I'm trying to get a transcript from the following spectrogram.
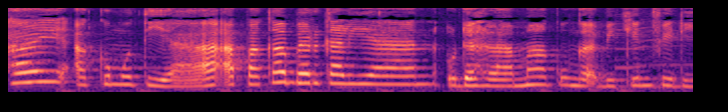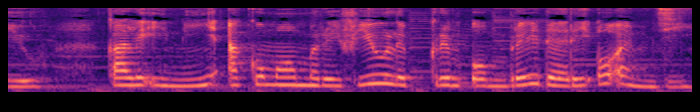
Hai, aku Mutia. Apa kabar kalian? Udah lama aku nggak bikin video. Kali ini aku mau mereview lip cream ombre dari OMG.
